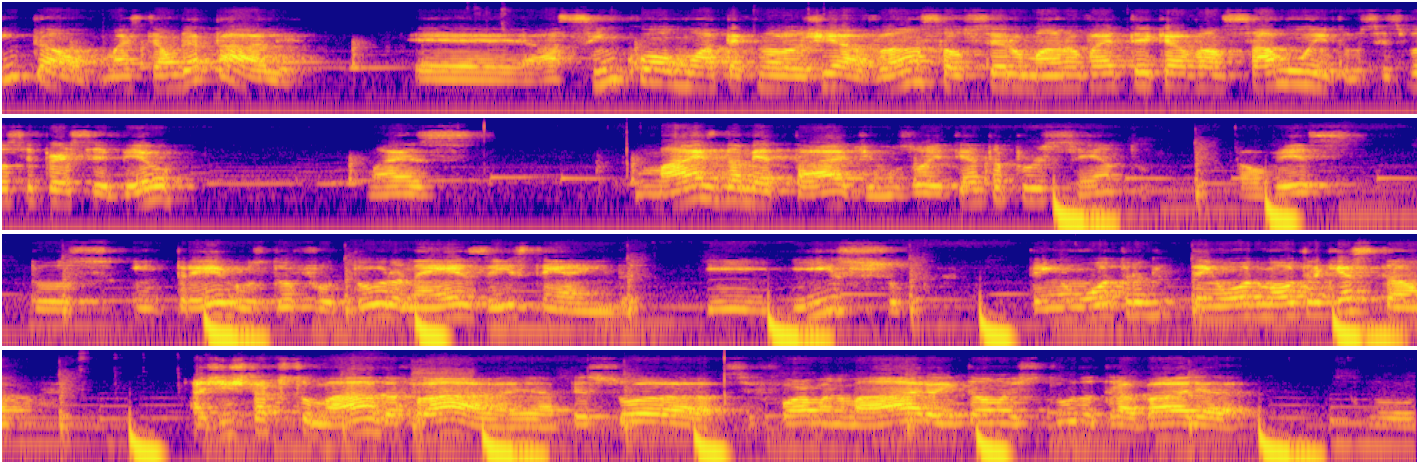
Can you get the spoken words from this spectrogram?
Então, mas tem um detalhe. É, assim como a tecnologia avança, o ser humano vai ter que avançar muito. Não sei se você percebeu, mas mais da metade, uns 80%, talvez, dos empregos do futuro nem existem ainda. E isso tem, um outro, tem uma outra questão. A gente está acostumado a falar, ah, é, a pessoa se forma numa área, então não estuda, trabalha no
